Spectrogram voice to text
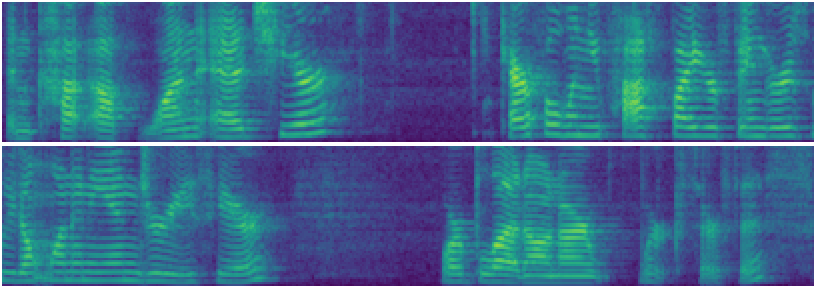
and cut up one edge here. Careful when you pass by your fingers. We don't want any injuries here or blood on our work surface.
